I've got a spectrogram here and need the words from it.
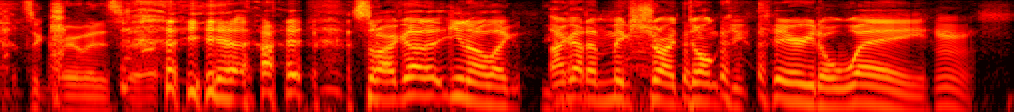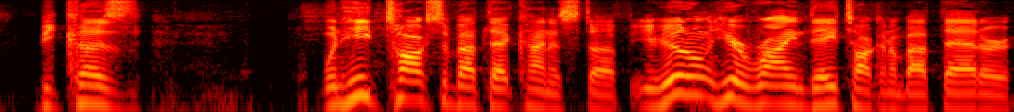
That's a great way to say it. yeah. So I gotta, you know, like I gotta make sure I don't get carried away Hmm. because when he talks about that kind of stuff, you don't hear Ryan Day talking about that or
